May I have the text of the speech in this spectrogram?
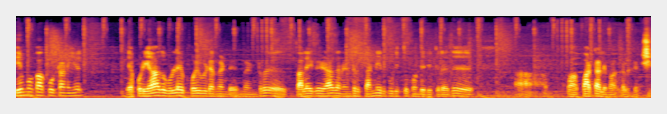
திமுக கூட்டணியில் எப்படியாவது உள்ளே போய்விட வேண்டும் என்று தலைகீழாக நின்று தண்ணீர் குடித்து கொண்டிருக்கிறது பாட்டாளி மக்கள் கட்சி.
